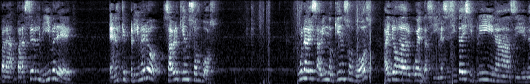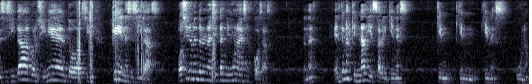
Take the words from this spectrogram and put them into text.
para, para ser libre, tenés que primero saber quién sos vos. Una vez sabiendo quién sos vos, ahí te vas a dar cuenta si necesitas disciplina, si necesitas conocimiento, si qué necesitas. Posiblemente no necesitas ninguna de esas cosas. ¿Entendés? El tema es que nadie sabe quién es quién, quién, quién es uno.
